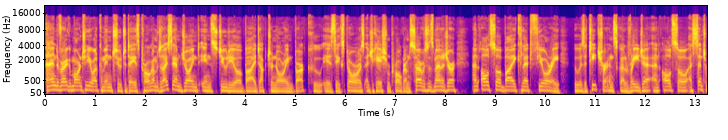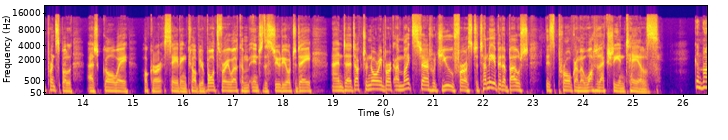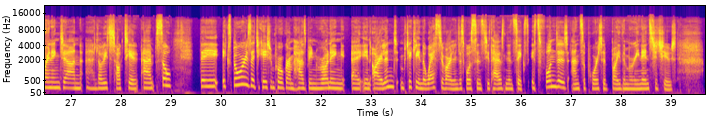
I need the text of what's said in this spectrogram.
And a very good morning to you. Welcome into today's programme. Say I'm joined in studio by Dr. Noreen Burke, who is the Explorers Education Programme Services Manager, and also by Colette Fiore, who is a teacher in Scoilbhríde and also a centre principal at Galway Hooker Sailing Club. You're both very welcome into the studio today. And uh, Dr. Noreen Burke, I might start with you first to tell me a bit about this programme and what it actually entails. Good morning, Jan. Uh, lovely to talk to you. Um, so, the Explorers Education Programme has been running uh, in Ireland, particularly in the west of Ireland, I suppose, since 2006. It's funded and supported by the Marine Institute.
